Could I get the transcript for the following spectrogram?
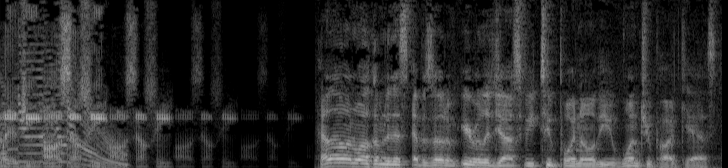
Irreligiosity. Hello and welcome to this episode of Irreligiosity 2.0, the One True Podcast.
